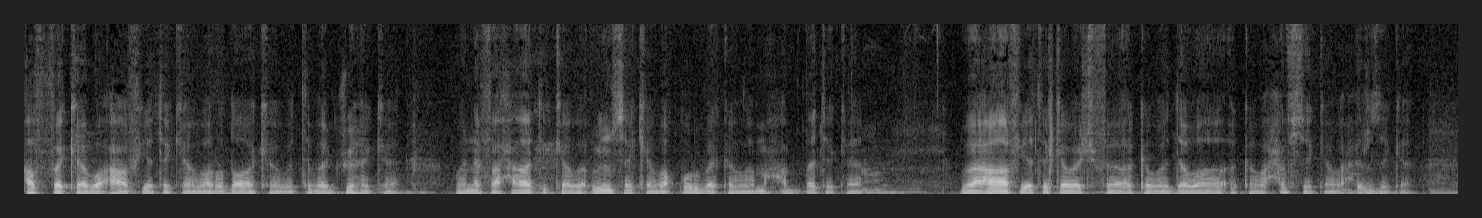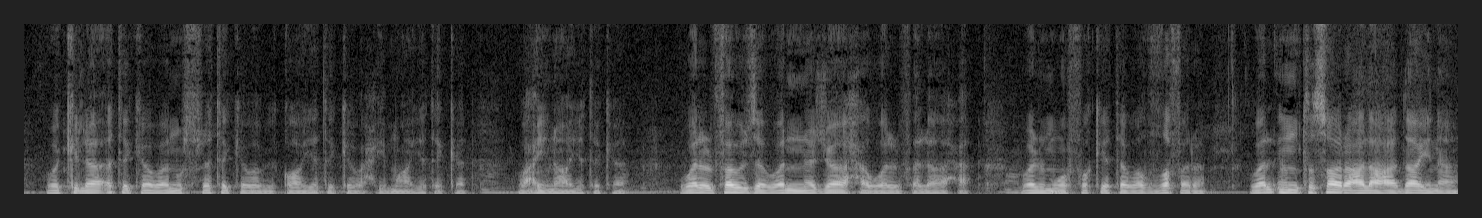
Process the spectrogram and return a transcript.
عفك وعافيتك ورضاك وتوجهك ونفحاتك وأنسك وقربك ومحبتك. وعافيتك وشفاءك ودواءك وحفظك وحرزك وكلاءتك ونصرتك ووقايتك وحمايتك وعنايتك والفوز والنجاح والفلاح والموفقية والظفر والانتصار على أعدائنا.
